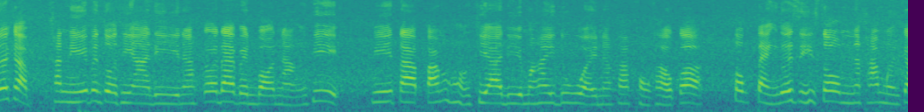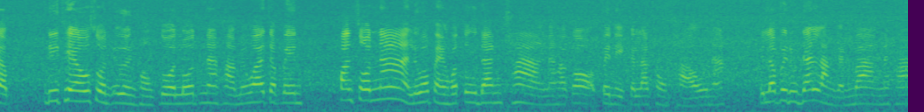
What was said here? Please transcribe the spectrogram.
ด้วยกับคันนี้เป็นตัว TRD นะก็ได้เป็นเบาะหนังที่มีตาปั๊มของ TRD มาให้ด้วยนะคะ ของเขาก็ตกแต่งด้วยสีส้มนะคะ เหมือนกับดีเทลส่วนอื่นของตัวรถนะคะ ไม่ว่าจะเป็นคอนโซลหน้าหรือว่าแผงประตูด้านข้างนะคะ ก็เป็นเอกลักษณ์ของเขานะเดี๋ยวเราไปดูด้านหลังกันบ้างนะคะ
